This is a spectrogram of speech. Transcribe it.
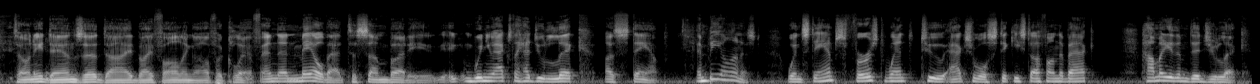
Tony Danza died by falling off a cliff, and then mail that to somebody. When you actually had to lick a stamp, and be honest, when stamps first went to actual sticky stuff on the back, how many of them did you lick?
